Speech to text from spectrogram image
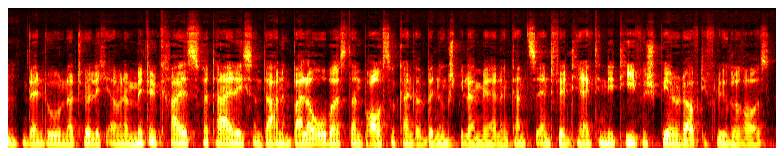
mhm. Wenn du natürlich einen Mittelkreis verteidigst und da einen Ball eroberst, dann brauchst du keinen Verbindungsspieler mehr. Dann kannst du entweder direkt in die Tiefe spielen oder auf die Flügel raus.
